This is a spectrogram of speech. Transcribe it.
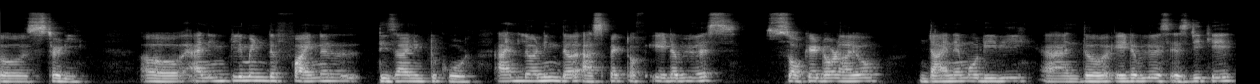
uh, study uh, and implement the final design into code and learning the aspect of AWS, Socket.io, DynamoDB and the AWS SDK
